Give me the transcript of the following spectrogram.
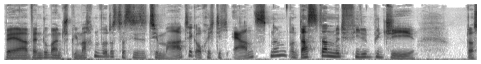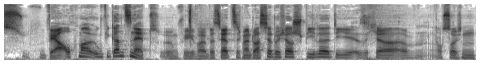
wenn du mal ein Spiel machen würdest, das diese Thematik auch richtig ernst nimmt und das dann mit viel Budget das wäre auch mal irgendwie ganz nett, irgendwie, weil bis jetzt, ich meine, du hast ja durchaus Spiele, die sich ja ähm, aus, solchen,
